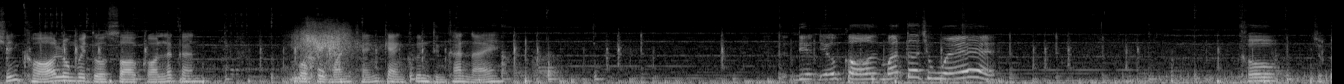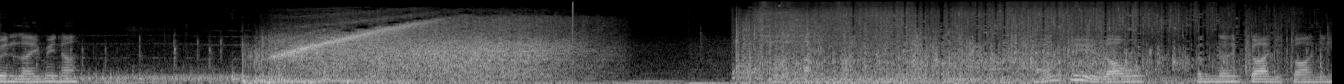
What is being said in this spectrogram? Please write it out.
ฉันขอลงไปตรวจสอบก่อนแล้วกัน ว่าพวกมันแข็งแกร่งขึ้นถึงขั้นไหน เดี๋ยวเดี๋ยวก่อนมาสเตอร์ชเวเขาจะเป็นไรไหมนะ แผนที่เราดำเนินการอยู่ตอนนี้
